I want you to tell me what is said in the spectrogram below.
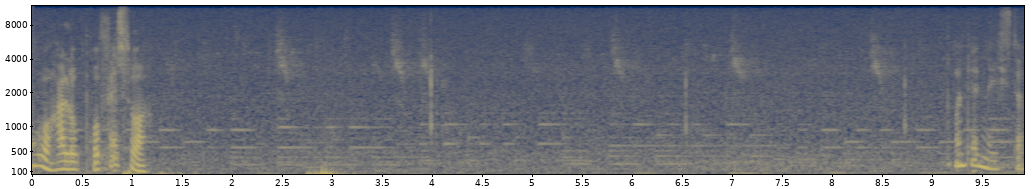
Oh, hallo Professor. Und der nächste.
